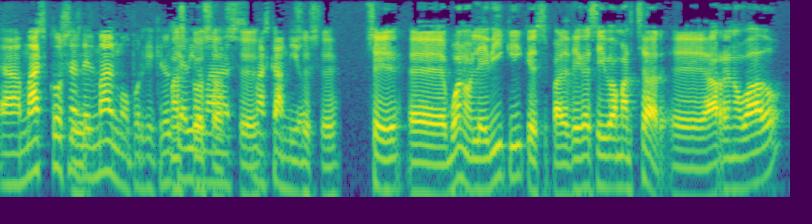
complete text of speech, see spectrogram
Ah, más cosas del Malmo, porque creo que ha habido más, más, cambios. Sí. Eh, bueno, Leviki, que parecía que se iba a marchar, eh, ha renovado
